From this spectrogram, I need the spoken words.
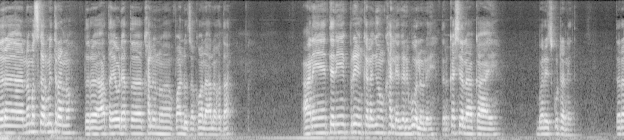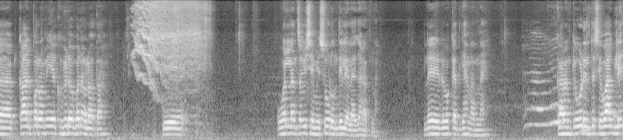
तर नमस्कार मित्रांनो. तर आता एवढ्यात खालून पांडूचा कॉल आला होता. आणि त्याने प्रियंकाला घेऊन खाल्ल्या घरी बोलवलंय. तर कशाला काय? बरेच कुठानेत तर काल परवा मी एक व्हिडिओ बनवला होता की वडिलांचा विषय मी सोडून दिलेला आहे घरातनं. लय डोक्यात घेणार नाही. कारण की वडील तसे वागले.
